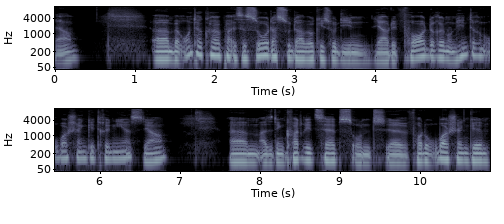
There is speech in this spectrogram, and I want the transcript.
Ja. Äh, beim Unterkörper ist es so, dass du da wirklich so den, ja, den vorderen und hinteren Oberschenkel trainierst, ja. Ähm, also den Quadrizeps und äh, vordere Oberschenkel.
